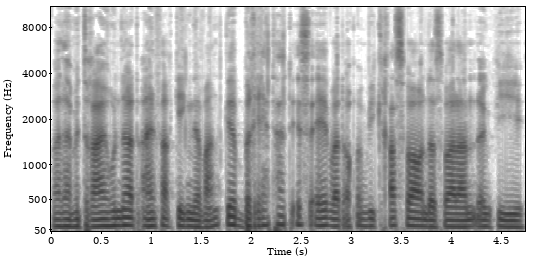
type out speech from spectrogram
weil er mit 300 einfach gegen eine Wand gebrettert ist, ey, was auch irgendwie krass war. Und das war dann irgendwie,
